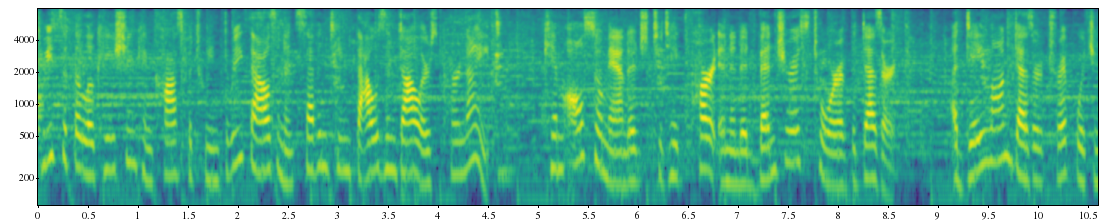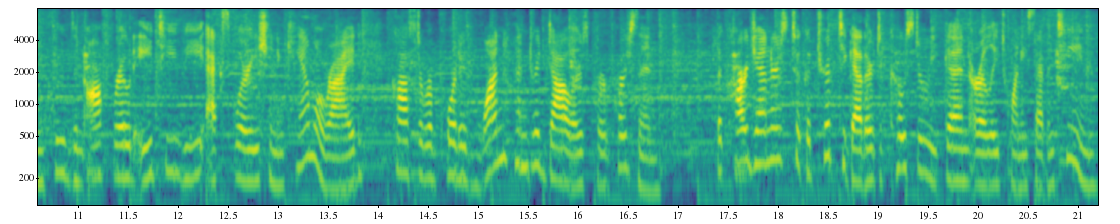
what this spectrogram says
Suites at the location can cost between $3,000 and $17,000 per night. Kim also managed to take part in an adventurous tour of the desert. A day-long desert trip, which includes an off-road ATV exploration and camel ride, cost a reported $100 per person. The Kar Jenners took a trip together to Costa Rica in early 2017.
